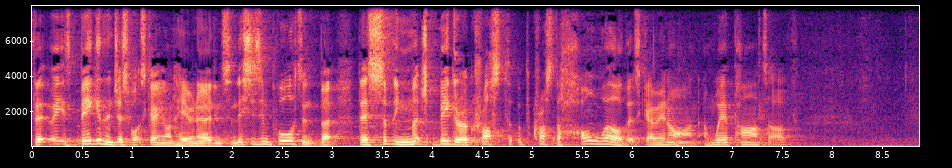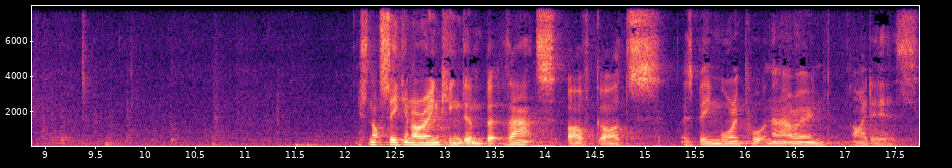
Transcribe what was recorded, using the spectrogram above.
that it's bigger than just what's going on here in Erdington. This is important, but there's something much bigger across the, across the whole world that's going on, and we're part of. It's not seeking our own kingdom, but that of God's as being more important than our own ideas.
